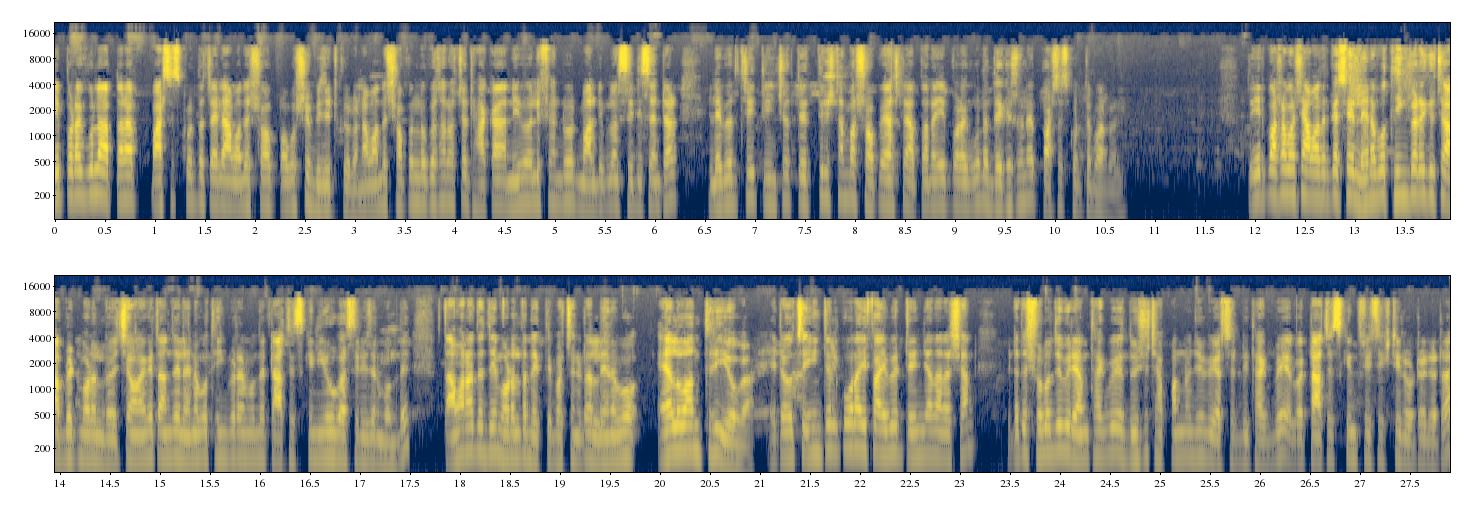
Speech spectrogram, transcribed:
এই প্রোডাক্টগুলো আপনারা পারচেস করতে চাইলে আমাদের শপ অবশ্যই ভিজিট করবেন। আমাদের শপের লোকেশন হচ্ছে Dhaka new Elephant Road Multiplan city centre level three তিনশো তেত্রিশ নাম্বার শপে আসলে আপনারা এই প্রোডাক্টগুলো দেখে শুনে পারচেস করতে পারবেন। তো এর পাশাপাশি আমাদের কাছে লেনোভো থিঙ্কপ্যাডের কিছু আপডেট মডেল রয়েছে। অনেকে চান যে লেনোভো থিঙ্কপ্যাডের মধ্যে টাচ স্ক্রিন ইয়োগা সিরিজের মধ্যে। তো আমার হাতে যে মডেলটা দেখতে পাচ্ছেন, এটা Lenovo L one three Yoga এটা হচ্ছে ইন্টেল কোর আই ফাইভের টেন জেনারেশন এটাতে ষোলো জিবি র্যাম থাকবে, দুইশো ছাপ্পান্ন জিবি এসএসডি থাকবে, এবার touch screen three sixty rotated এটা।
